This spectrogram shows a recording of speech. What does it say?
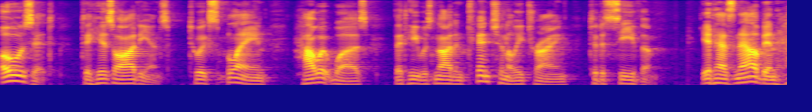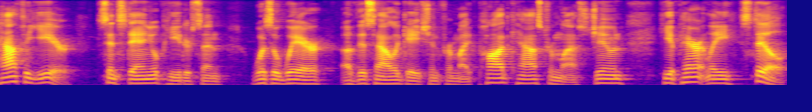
owes it to his audience to explain how it was that he was not intentionally trying to deceive them. It has now been half a year since Daniel Peterson was aware of this allegation from my podcast from last June. He apparently still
